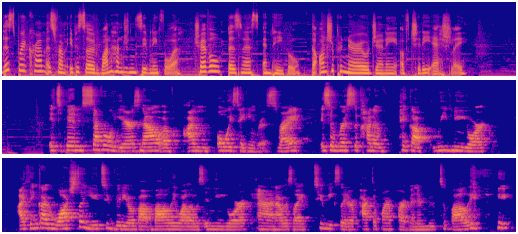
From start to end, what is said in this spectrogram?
This breadcrumb is from episode 174 Travel, Business, and People The Entrepreneurial Journey of Chidi Ashley. It's been several years now of I'm always taking risks, right? It's a risk to kind of pick up, leave New York, I think I watched a YouTube video about Bali while I was in New York, and I was like two weeks later, packed up my apartment and moved to Bali.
